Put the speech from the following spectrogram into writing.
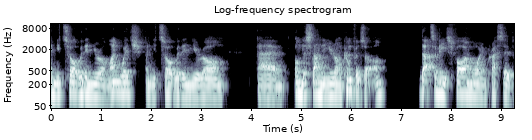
and you talk within your own language and you talk within your own um, understanding your own comfort zone, that to me is far more impressive.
